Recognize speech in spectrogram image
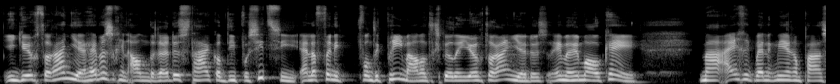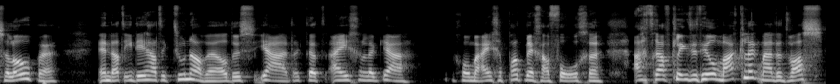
in Jeugd Oranje hebben ze geen andere, dus sta ik op die positie. En dat vind ik, vond ik prima, want ik speelde in Jeugd Oranje, dus helemaal, helemaal oké. Maar eigenlijk ben ik meer een paase lopen. En dat idee had ik toen al wel. Dus ja, dat ik dat eigenlijk, ja, gewoon mijn eigen pad ben gaan volgen. Achteraf klinkt het heel makkelijk, maar dat was,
